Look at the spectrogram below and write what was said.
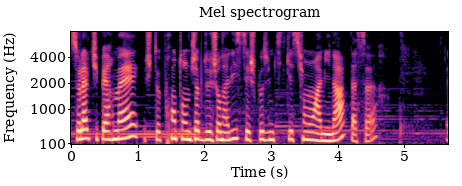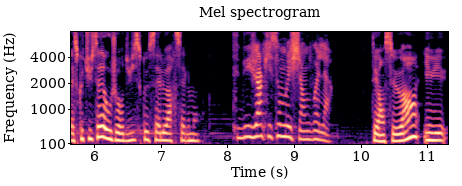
Cela tu permets, je te prends ton job de journaliste et je pose une petite question à Amina, ta sœur. Est-ce que tu sais aujourd'hui ce que c'est le harcèlement? C'est des gens qui sont méchants, voilà. Tu es en CE1 et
